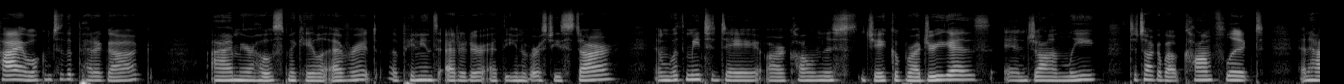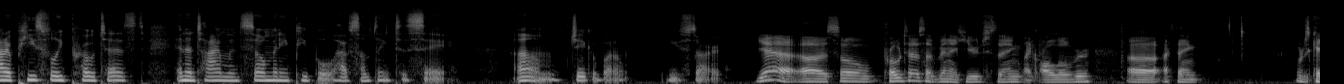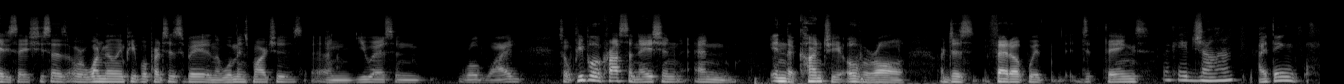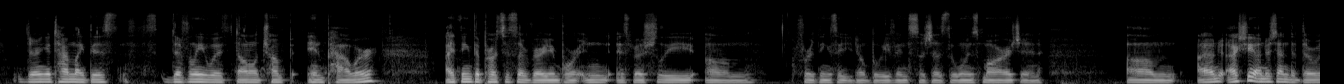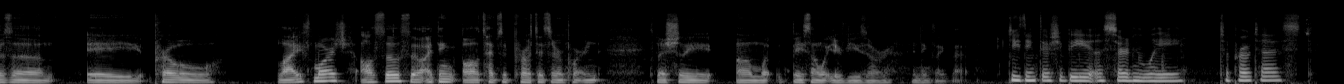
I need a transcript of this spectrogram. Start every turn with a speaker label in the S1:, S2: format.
S1: Hi, welcome to The Pedagogue. I'm your host, Michaela Everett, opinions editor at the University Star. And with me today are columnists Jacob Rodriguez and John Lee to talk about conflict and how to peacefully protest in a time when so many people have something to say. Um, Jacob, why don't you start?
S2: Yeah, uh, so protests have been a huge thing, like all over. Uh, I think what does Katie say? She says over 1 million people participate in the women's marches in U.S. and worldwide. So people across the nation and in the country overall are just fed up with things.
S1: Okay, John.
S3: I think during a time like this, definitely with Donald Trump in power, I think the protests are very important, especially um, for things that you don't believe in, such as the Women's March. And um, I un- actually understand that there was a a pro life march also. So I think all types of protests are important, especially um, what, based on what your views are and things like that.
S1: Do you think there should be a certain way to protest?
